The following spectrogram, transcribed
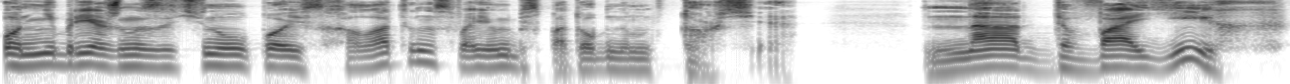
Он небрежно затянул пояс халата на своем бесподобном торсе. На двоих!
